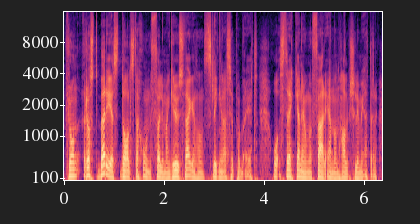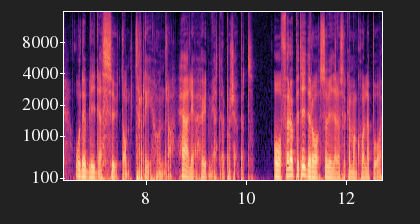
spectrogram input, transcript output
Från Röstbergets dalstation följer man grusvägen som slingrar sig upp på berget och sträckan är ungefär en och en halv kilometer och det blir dessutom 300 härliga höjdmeter på köpet. Och för öppettider och så vidare så kan man kolla på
